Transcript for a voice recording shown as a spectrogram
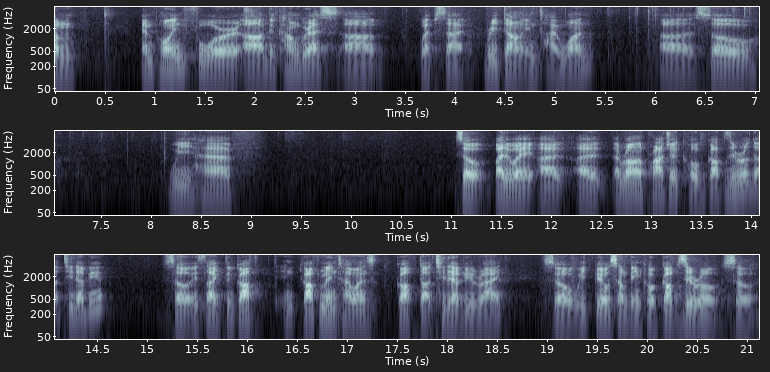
Um, endpoint for uh, the Congress uh, website redone in Taiwan. Uh, so we have, so by the way, I, I, I run a project called gov0.tw. So it's like the gov, in, government in Taiwan's gov.tw, right? So we built something called gov0. So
